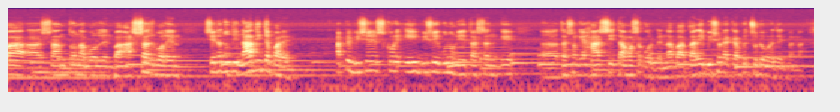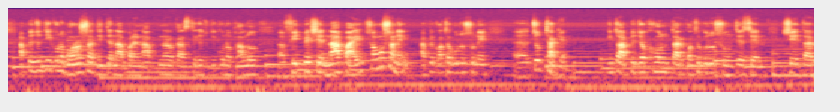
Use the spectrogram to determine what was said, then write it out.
বা সান্ত্বনা বললেন বা আশ্বাস বলেন, সেটা যদি না দিতে পারেন আপনি বিশেষ করে এই বিষয়গুলো নিয়ে তার সঙ্গে তার সঙ্গে হাসি তামাশা করবেন না বা তার এই বিষয়টাকে আপনি ছোট করে দেখবেন না। আপনি যদি কোনো ভরসা দিতে না পারেন, আপনার কাছ থেকে যদি কোনো ভালো ফিডব্যাক সে না পায়, সমস্যা নেই। আপনি কথাগুলো শুনে চুপ থাকেন। কিন্তু আপনি যখন তার কথাগুলো শুনতেছেন, সে তার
